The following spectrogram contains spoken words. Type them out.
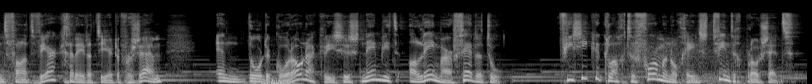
van het werkgerelateerde verzuim en door de coronacrisis neemt dit alleen maar verder toe. Fysieke klachten vormen nog eens 20%.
